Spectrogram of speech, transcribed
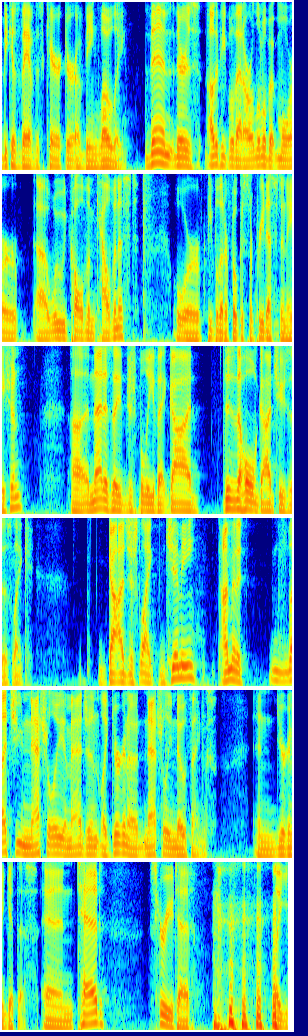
because they have this character of being lowly. Then there's other people that are a little bit more, uh, we would call them Calvinist or people that are focused on predestination. Uh, and that is they just believe that God, this is the whole God chooses. Like, God's just like, Jimmy, I'm going to let you naturally imagine, like, you're going to naturally know things and you're going to get this. And Ted, screw you, Ted. like,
